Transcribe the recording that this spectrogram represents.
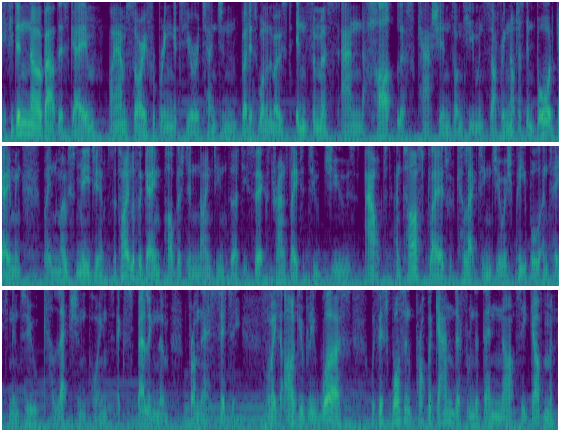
if you didn't know about this game, I am sorry for bringing it to your attention, but it's one of the most infamous and heartless cash-ins on human suffering, not just in board gaming, but in most mediums. The title of the game, published in 1936, translated to Jews Out, and tasked players with collecting Jewish people and taking them to collection points, expelling them from their city. What makes it arguably worse was this wasn't propaganda from the then Nazi government,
